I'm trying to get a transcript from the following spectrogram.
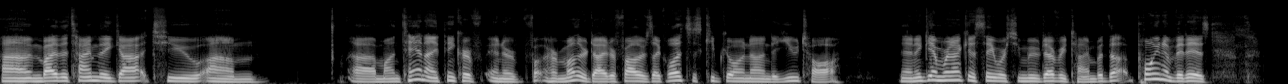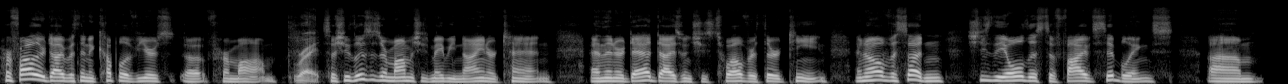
Um, by the time they got to um, uh, Montana, I think her and her her mother died. Her father's like, "Well, let's just keep going on to Utah." And again, we're not going to say where she moved every time, but the point of it is, her father died within a couple of years of her mom. Right. So she loses her mom when she's maybe nine or 10. And then her dad dies when she's 12 or 13. And all of a sudden, she's the oldest of five siblings. Um,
